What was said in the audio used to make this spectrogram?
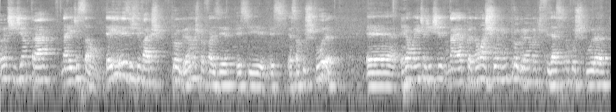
antes de entrar na edição. E aí existem vários programas para fazer esse, esse- essa costura. É, realmente a gente na época não achou nenhum programa que fizesse essa costura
